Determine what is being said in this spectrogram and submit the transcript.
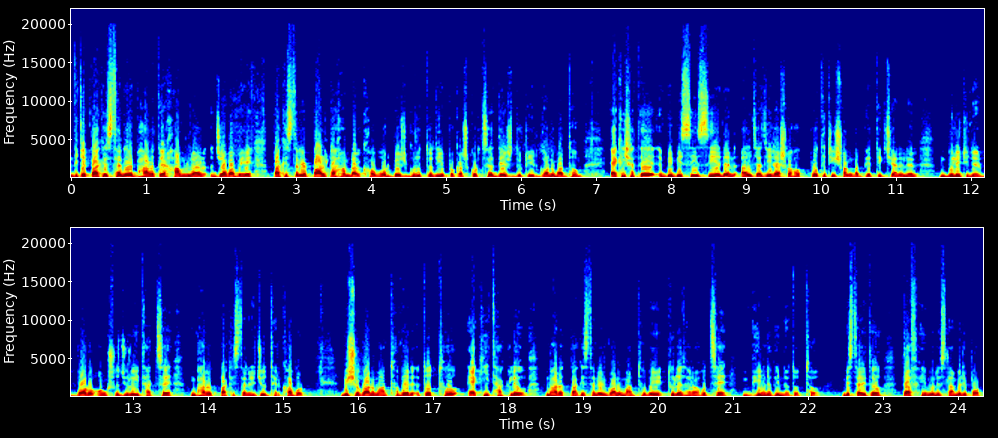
এদিকে পাকিস্তানে ভারতে হামলার জবাবে পাকিস্তানের পাল্টা হামলার খবর বেশ গুরুত্ব দিয়ে প্রকাশ করছে দেশ দুটির গণমাধ্যম। একই সাথে বিবিসি, সিএনএন, আল জাজিরা সহ প্রতিটি সংবাদভিত্তিক চ্যানেলের বুলেটিনের বড় অংশ জুড়েই থাকছে ভারত পাকিস্তানের যুদ্ধের খবর। বিশ্ব গণমাধ্যমের তথ্য একই থাকলেও ভারত পাকিস্তানের গণমাধ্যমে তুলে ধরা হচ্ছে ভিন্ন ভিন্ন তথ্য। বিস্তারিত তাফহিমুল ইসলামের রিপোর্ট।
